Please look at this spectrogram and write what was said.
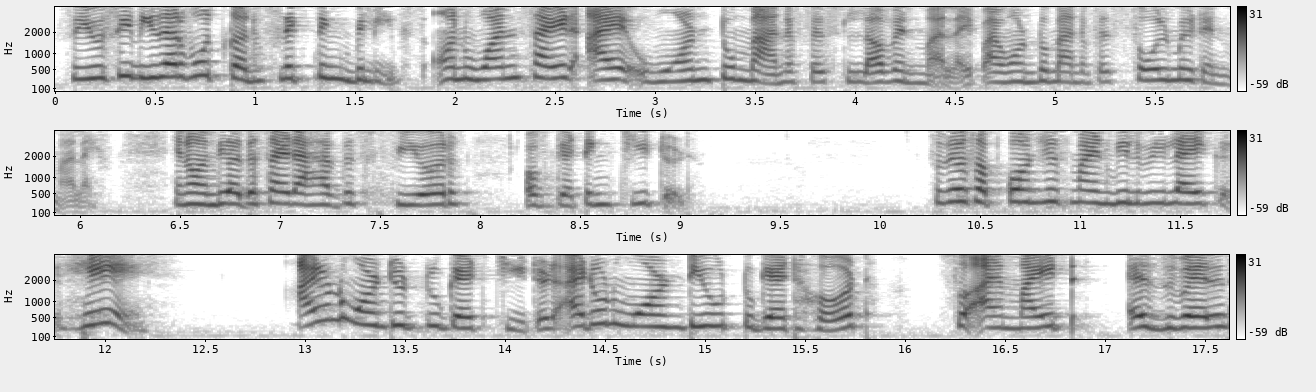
So, you see, these are both conflicting beliefs. On one side, I want to manifest love in my life, I want to manifest soulmate in my life. And on the other side, I have this fear of getting cheated. So, your subconscious mind will be like, hey, I don't want you to get cheated, I don't want you to get hurt. So, I might as well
